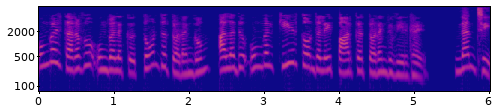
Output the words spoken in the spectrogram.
உங்கள் தரவு உங்களுக்கு தோன்ற தொடங்கும் அல்லது உங்கள் கீழ்த்தோன்றலை பார்க்க தொடங்குவீர்கள். நன்றி.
